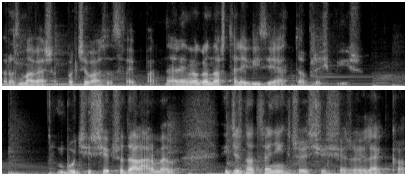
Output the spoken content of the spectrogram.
Rozmawiasz, odpoczywasz ze swoim partnerem, oglądasz telewizję, dobrze śpisz. Budzisz się przed alarmem, idziesz na trening, czujesz się świeżo i lekko.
